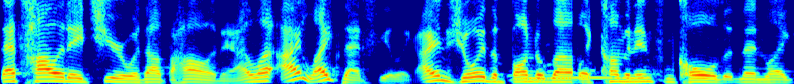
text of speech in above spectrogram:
that's holiday cheer without the holiday. I like I like that feeling. I enjoy the bundled up, like coming in from cold and then like,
